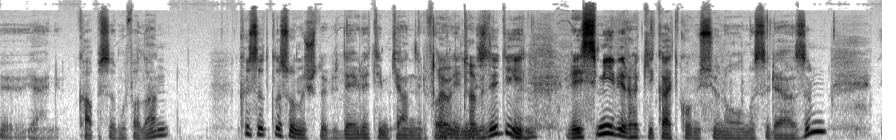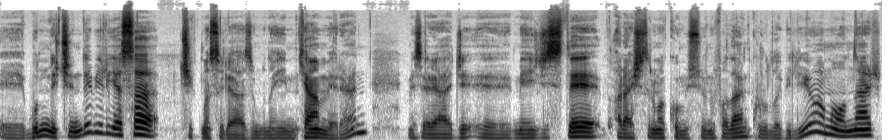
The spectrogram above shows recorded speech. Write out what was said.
E, yani kapsamı falan kısıtlı sonuçta bir devlet imkanları falan evet, elimizde tabii. değil. Hı hı. Resmi bir hakikat komisyonu olması lazım. E, bunun için de bir yasa çıkması lazım buna imkan veren. Mesela e, mecliste araştırma komisyonu falan kurulabiliyor ama onlar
